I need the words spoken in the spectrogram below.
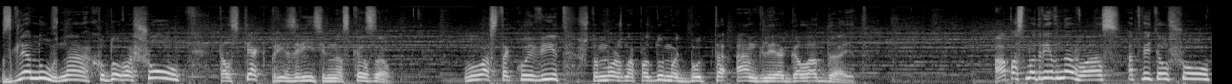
Взглянув на худого Шоу, толстяк презрительно сказал – у вас такой вид, что можно подумать, будто Англия голодает – а посмотрев на вас, ответил Шоу,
